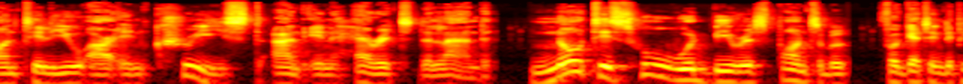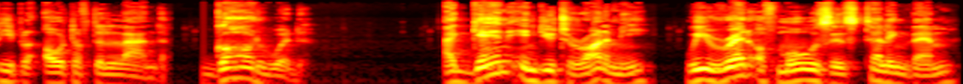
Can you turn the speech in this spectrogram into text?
until you are increased and inherit the land. Notice who would be responsible for getting the people out of the land. God would. Again in Deuteronomy, we read of Moses telling them,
